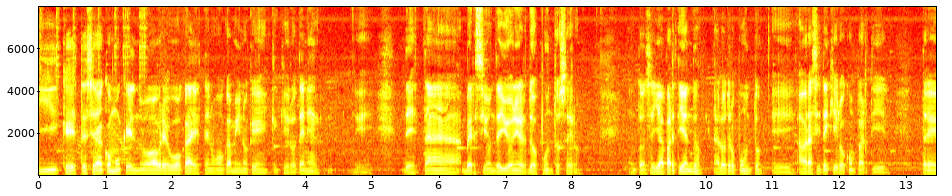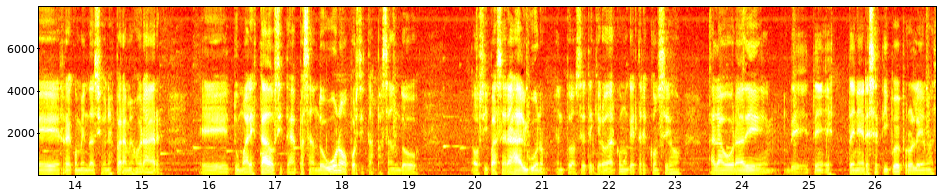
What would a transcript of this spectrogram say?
y que este sea como que el nuevo abreboca de este nuevo camino que, quiero tener de, esta versión de Junior 2.0 entonces ya partiendo al otro punto eh, ahora sí te quiero compartir tres recomendaciones para mejorar eh, tu mal estado si estás pasando uno o por si estás pasando o si pasarás alguno. Entonces te quiero dar como que tres consejos a la hora de, de tener ese tipo de problemas.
